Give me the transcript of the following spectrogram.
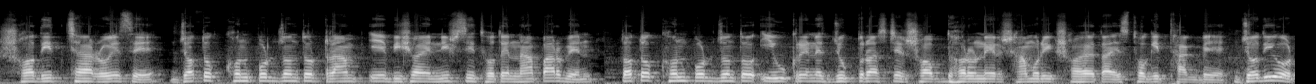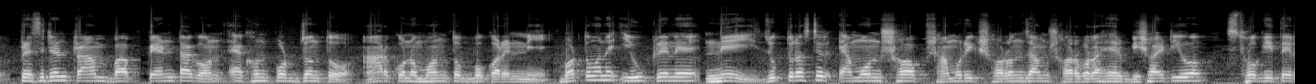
সদিচ্ছা রয়েছে। যতক্ষণ পর্যন্ত ট্রাম্প এ বিষয়ে নিশ্চিত হতে না পারবেন ততক্ষণ পর্যন্ত ইউক্রেনে যুক্তরাষ্ট্রের সব ধরনের সামরিক সহায়তা স্থগিত থাকবে। যদিও প্রেসিডেন্ট ট্রাম্প বা পেন্টাগন এখন পর্যন্ত আর কোনো মন্তব্য করেননি। বর্তমানে ইউক্রেনে নেই। যুক্তরাষ্ট্রের এমন সব সামরিক সরঞ্জাম সরবরাহের বিষয়টিও স্থগিতের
